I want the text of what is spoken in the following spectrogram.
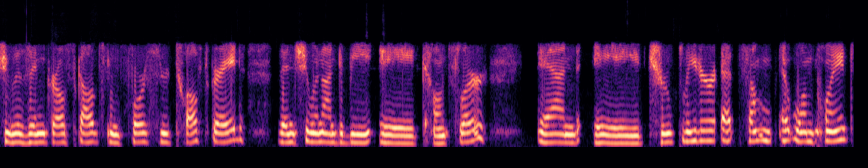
she was in Girl Scouts from fourth through 12th grade. Then she went on to be a counselor and a troop leader at some at one point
